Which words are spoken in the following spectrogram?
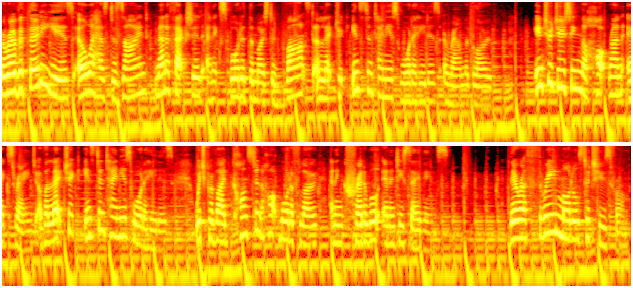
For over 30 years, Elwa has designed, manufactured and exported the most advanced electric instantaneous water heaters around the globe. Introducing the Hot Run X range of electric instantaneous water heaters, which provide constant hot water flow and incredible energy savings. There are three models to choose from.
